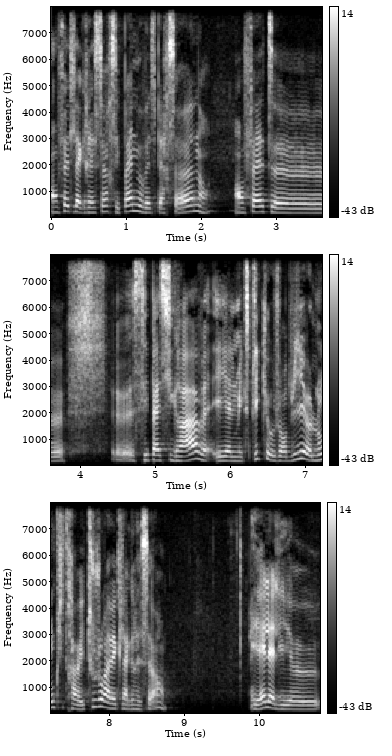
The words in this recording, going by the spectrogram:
En fait l'agresseur c'est pas une mauvaise personne. En fait c'est pas si grave. Et elle m'explique qu'aujourd'hui l'oncle il travaille toujours avec l'agresseur. Et elle, elle est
